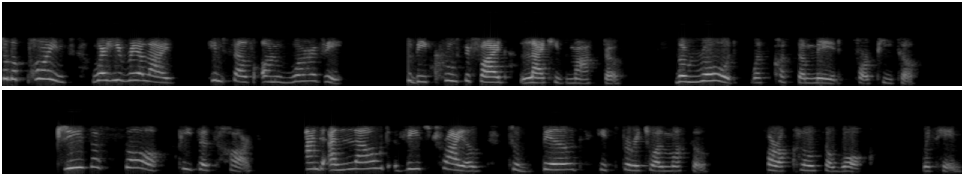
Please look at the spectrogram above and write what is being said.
to the point where he realized himself unworthy to be crucified like his master. The road was custom made for Peter. Jesus saw Peter's heart and allowed these trials to build his spiritual muscle for a closer walk with him.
